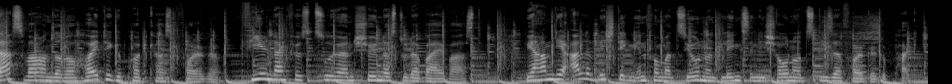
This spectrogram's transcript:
Das war unsere heutige Podcast-Folge. Vielen Dank fürs Zuhören. Schön, dass du dabei warst. Wir haben dir alle wichtigen Informationen und Links in die Shownotes dieser Folge gepackt.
